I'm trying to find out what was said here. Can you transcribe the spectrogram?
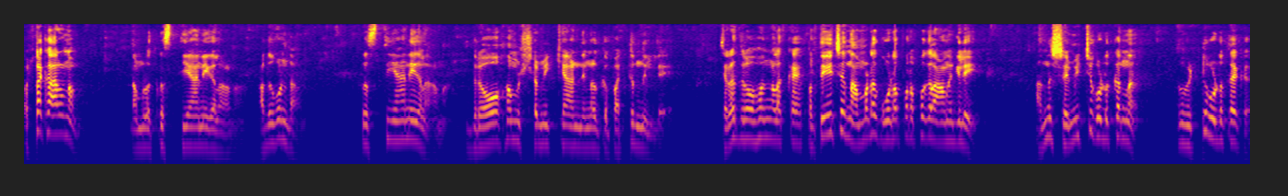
ഒറ്റ കാരണം നമ്മൾ ക്രിസ്ത്യാനികളാണ്. അതുകൊണ്ടാണ്. ക്രിസ്ത്യാനികളാണ്. ദ്രോഹം ക്ഷമിക്കാൻ നിങ്ങൾക്ക് പറ്റുന്നില്ലേ? ചില ദ്രോഹങ്ങളൊക്കെ പ്രത്യേകിച്ച് നമ്മുടെ കൂടപ്പുറപ്പുകളാണെങ്കിലേ അന്ന് ക്ഷമിച്ചു കൊടുക്കുന്ന വിട്ടുകൊടുത്തേക്ക്.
